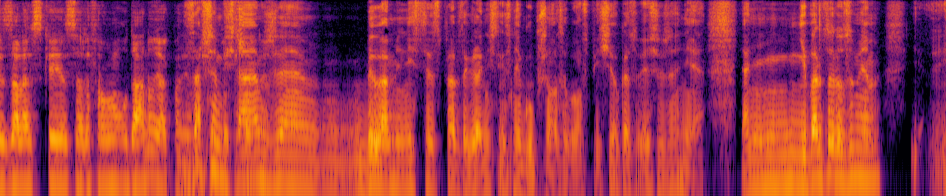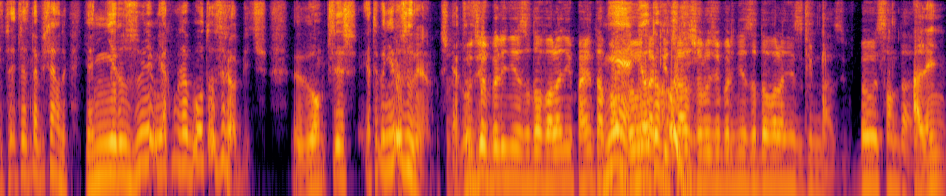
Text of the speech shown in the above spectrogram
y, Zalewskiej jest reformą udaną? Jak pan Zawsze myślałem, że była minister spraw zagranicznych jest najgłupszą osobą w PiSie. Okazuje się, że nie. Ja nie, nie bardzo rozumiem, i to, to jest napisane, ja nie rozumiem, jak można było to zrobić. Bo przecież ja tego nie rozumiem. Jak to Ludzie byli niezadowoleni. Pamiętam, Nie, pan, był taki chodzi. czas, że ludzie byli niezadowoleni z gimnazjów. Były sondaże. Ale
